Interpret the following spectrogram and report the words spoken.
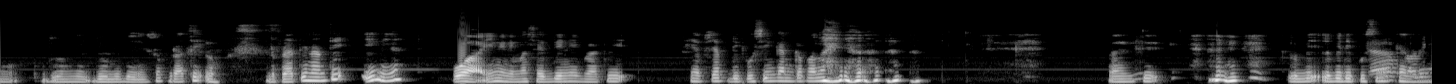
Oh, Juni Juni besok berarti loh berarti nanti ini ya. Wah ini nih Mas Edi nih berarti siap-siap dipusingkan kepalanya. Nanti lebih lebih Ya dipusingkan paling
